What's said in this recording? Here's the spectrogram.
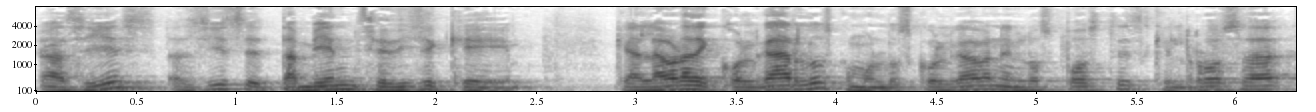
Así es, así es. Eh, También se dice que, que a la hora de colgarlos, como los colgaban en los postes, que el rosa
